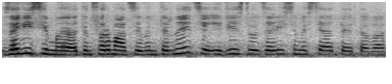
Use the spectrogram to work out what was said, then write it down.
зависимые от информации в интернете и действуют в зависимости от этого.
